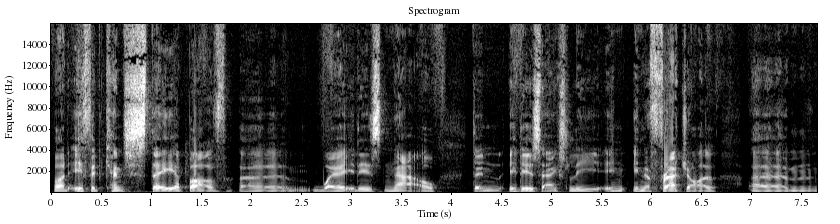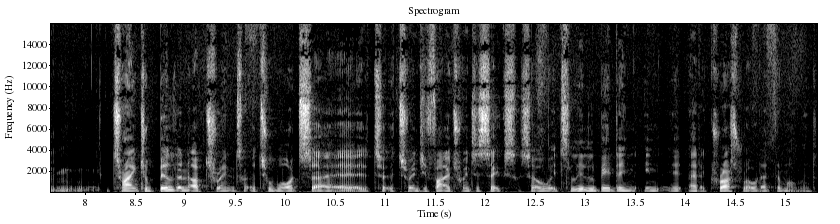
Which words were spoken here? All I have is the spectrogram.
But if it can stay above um, where it is now, then it is actually in, in a fragile trying to build an uptrend towards uh, t- 25, 26. So it's a little bit at a crossroad at the moment.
